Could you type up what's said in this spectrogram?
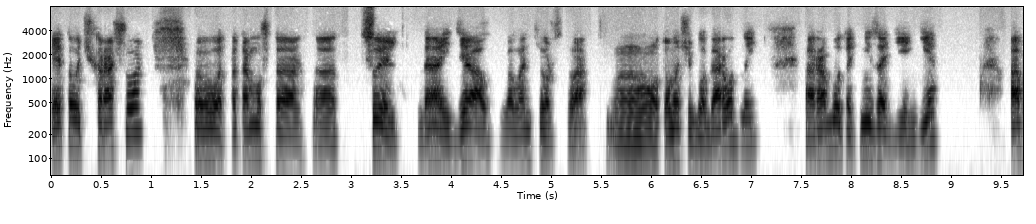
Это очень хорошо, вот, потому что э, цель, да, идеал волонтерства, вот, он очень благородный. Работать не за деньги, а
